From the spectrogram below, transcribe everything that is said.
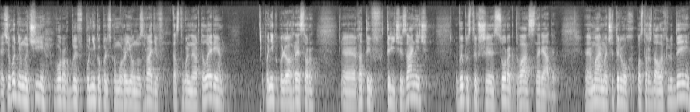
Е, Сьогодні вночі ворог бив по Нікопольському району з градів та ствольної артилерії. По Нікополю агресор е, гатив тричі за ніч, випустивши 42 снаряди. Е, Маємо чотирьох постраждалих людей.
